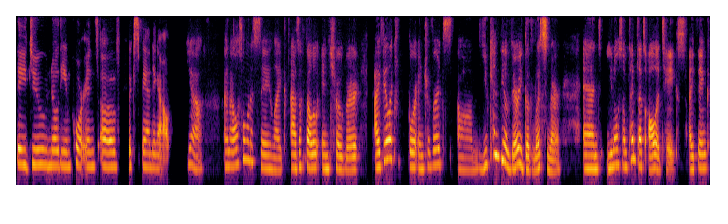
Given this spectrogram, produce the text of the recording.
they do know the importance of expanding out. Yeah. And I also want to say, like, as a fellow introvert, I feel like for introverts, um, you can be a very good listener. And, you know, sometimes that's all it takes. I think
